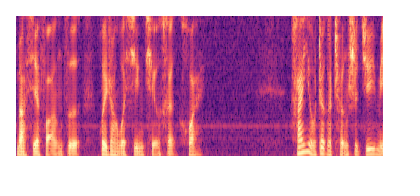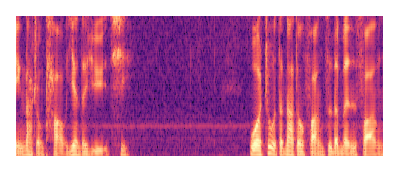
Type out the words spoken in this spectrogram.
那些房子会让我心情很坏。还有这个城市居民那种讨厌的语气。我住的那栋房子的门房，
